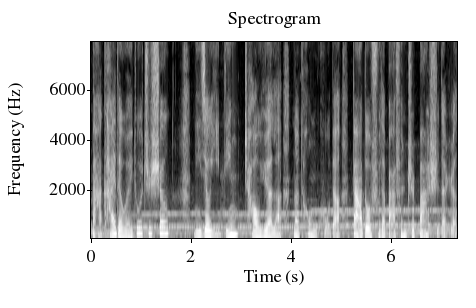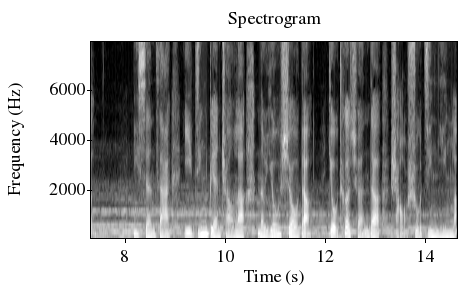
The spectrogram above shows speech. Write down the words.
打开的维多之声，你就已经超越了那痛苦的大多数的百分之八十的人。你现在已经变成了那优秀的、有特权的少数精英了。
